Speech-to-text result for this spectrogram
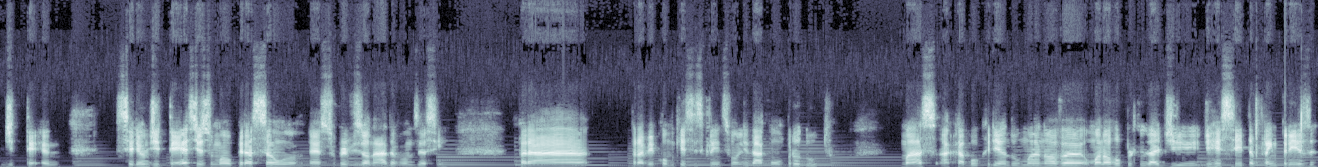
de te, seriam de testes, uma operação é, supervisionada, vamos dizer assim, para ver como que esses clientes vão lidar com o produto, mas acabou criando uma nova, uma nova oportunidade de, de receita para a empresa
